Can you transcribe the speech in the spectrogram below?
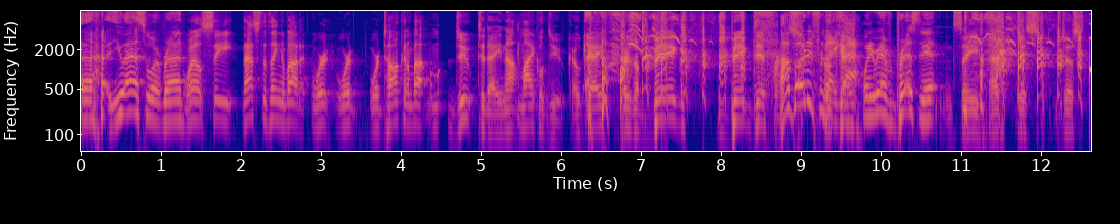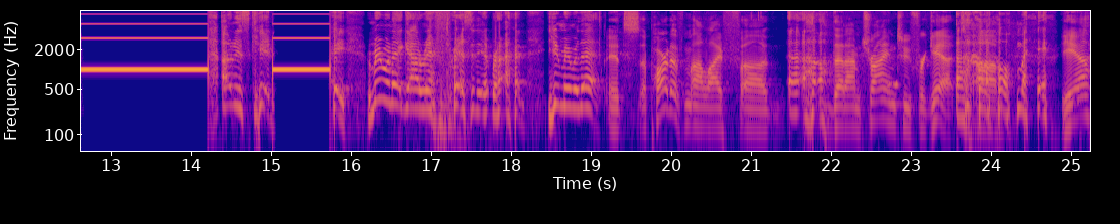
Uh, you asked for it, Brian. Well, see, that's the thing about it. We're we're we're talking about Duke today, not Michael Duke. Okay. There's a big, big difference. I voted for that Okay? guy when he ran for president. See, that's just just I'm just kidding. Hey, remember when that guy ran for president, Brian? You remember that? it's a part of my life uh, that I'm trying to forget. Um, oh man. yeah,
